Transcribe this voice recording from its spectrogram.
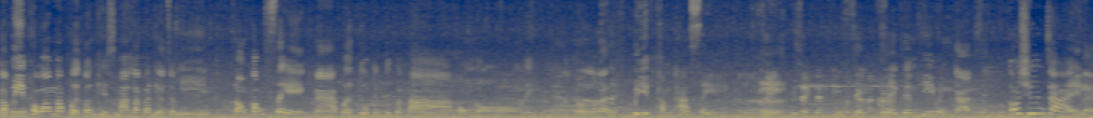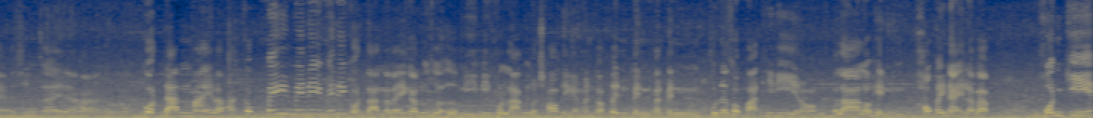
ก็บีบเพราะว่ามาเปิดต้นคริสต์มาสแล้วก็เดี๋ยวจะมีน้องต้องเสกนะ เปิดตัวเป็นตุ๊กตาของน้องอะไรเงี้ยเออก็บีบทำท่าเสกเออ เสกเต็มที่เหมือนกันเสกเต็มที่เหมือนกัน ก็ชื่นใจแหละ ชื่นใจอะค่ะกดดันไหมเหรอคะก็ไม่ไม่ได้ไม่ได้กดดันอะไรก็รู้สึกเออมีมีคนรักมีคนชอบอย่างเงี้ยมันก็เป็นเป็นมันเป็นคุณสมบัติที่ดีเนาะเวลาเราเห็นเขาไปไหนแล้วแบบ คนกรี๊ด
